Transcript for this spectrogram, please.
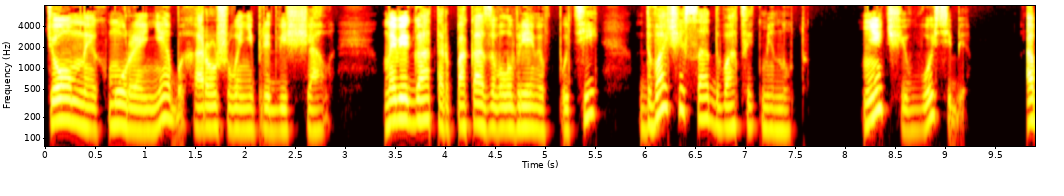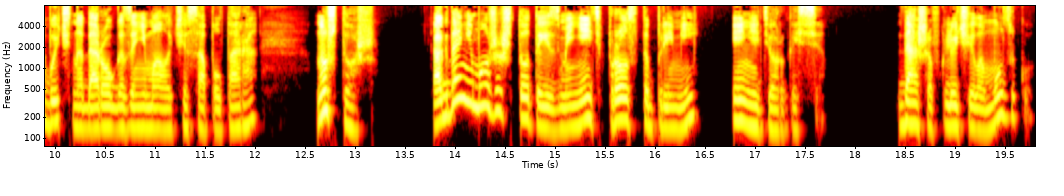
Темное хмурое небо хорошего не предвещало. Навигатор показывал время в пути — два часа двадцать минут. Ничего себе. Обычно дорога занимала часа полтора. Ну что ж, когда не можешь что-то изменить, просто прими и не дергайся. Даша включила музыку.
